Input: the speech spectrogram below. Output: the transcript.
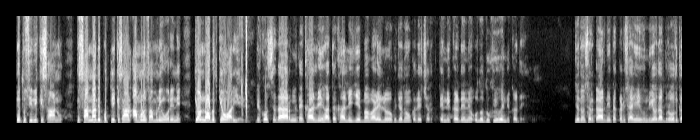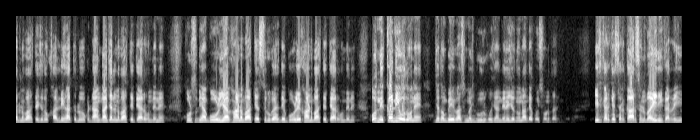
ਤੇ ਤੁਸੀਂ ਵੀ ਕਿਸਾਨ ਹੋ। ਕਿਸਾਨਾਂ ਦੇ ਪੁੱਤ ਹੀ ਕਿਸਾਨ ਆਮੋ ਸਾਹਮਣੇ ਹੋ ਰਹੇ ਨੇ। ਕਿਉਂ ਨੌਬਤ ਕਿਉਂ ਆ ਰਹੀ ਹੈ ਦੇਖੋ, ਸਧਾਰਨ ਤੇ ਖਾਲੀ ਹੱਥ, ਖਾਲੀ ਜੇਬਾਂ ਵਾਲੇ ਲੋਕ ਜਦੋਂ ਕਦੇ ਸੜਕ ਤੇ ਨਿਕਲਦੇ ਨੇ, ਉਦੋਂ ਦੁਖੀ ਹੋਏ ਨਿਕਲਦੇ। ਜਦੋਂ ਸਰਕਾਰ ਦੀ ਧੱਕੜਸ਼ਾਹੀ ਹੁੰਦੀ ਹੈ, ਉਹਦਾ ਵਿਰੋਧ ਕਰਨ ਵਾਸਤੇ ਜਦੋਂ ਖਾਲੀ ਹੱਥ ਲੋਕ ਡਾਂਗਾ ਚੱਲਣ ਵਾਸਤੇ ਤਿਆਰ ਹੁੰਦੇ ਨੇ, ਪੁਲਿਸ ਦੀਆਂ ਗੋਲੀਆਂ ਖਾਣ ਵਾਸਤੇ ਅਸਰੂ ਗੈਸ ਦੇ ਗੋਲੇ ਖਾਣ ਵਾਸਤੇ ਤਿਆਰ ਹੁੰਦੇ ਨੇ, ਉਹ ਨਿਕਲਦੀ ਉਦੋਂ ਨੇ ਜਦੋਂ ਬੇਵਸ ਮਜਬੂਰ ਹੋ ਜਾਂਦੇ ਨੇ, ਜਦੋਂ ਉਹਨਾਂ ਦਾ ਕੋਈ ਸੁਣਦਾ ਨਹੀਂ। ਇਸ ਕਰਕੇ ਸਰਕਾਰ ਸੁਣਵਾਈ ਨਹੀਂ ਕਰ ਰਹੀ,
